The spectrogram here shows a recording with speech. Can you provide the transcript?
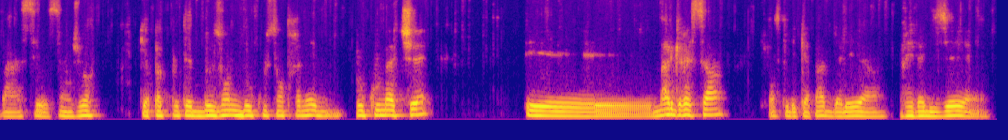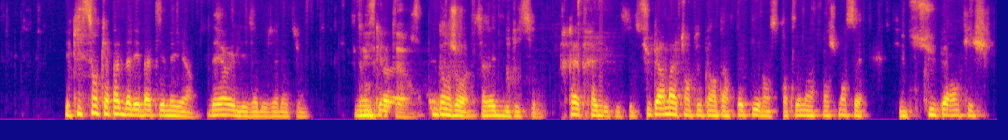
Ben, c'est un joueur qui n'a pas peut-être besoin de beaucoup s'entraîner, beaucoup matcher. Et malgré ça, je pense qu'il est capable d'aller euh, rivaliser euh, et qu'il se sent capable d'aller battre les meilleurs. D'ailleurs, il les a déjà battus. Donc, euh, ça va être dangereux, ça va être difficile. Très, très difficile. Super match, en tout cas, en perspective, en se Franchement, c'est une super affiche.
